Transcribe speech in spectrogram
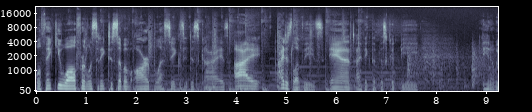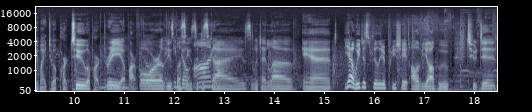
Well, thank you all for listening to some of our blessings in disguise. I I just love these, and I think that this could be. You know, we might do a part two, a part three, mm. a part four of these blessings in disguise, which I love. And yeah, we just really appreciate all of y'all who've tuned in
